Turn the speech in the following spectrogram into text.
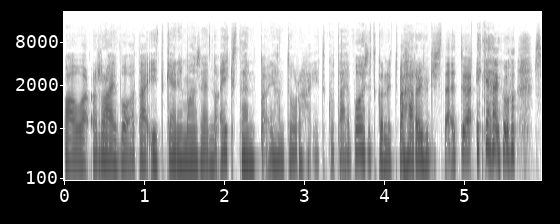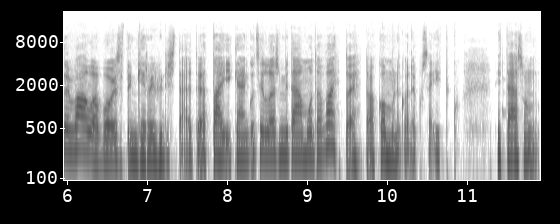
vauva raivoo tai itkee, niin mä oon se, että no eikö tämä nyt ole ihan turha itku tai voisitko nyt vähän ryhdistäytyä, ikään kuin se vauva voisi sittenkin ryhdistäytyä tai ikään kuin silloin olisi mitään muuta vaihtoehtoa kommunikoida kuin se itku. Niin tämä sun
